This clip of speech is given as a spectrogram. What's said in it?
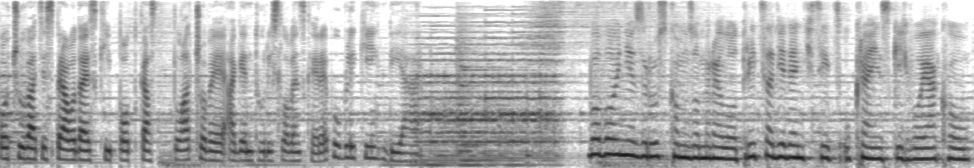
Počúvate spravodajský podcast tlačovej agentúry Slovenskej republiky DR. Vo vojne s Ruskom zomrelo 31 tisíc ukrajinských vojakov,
